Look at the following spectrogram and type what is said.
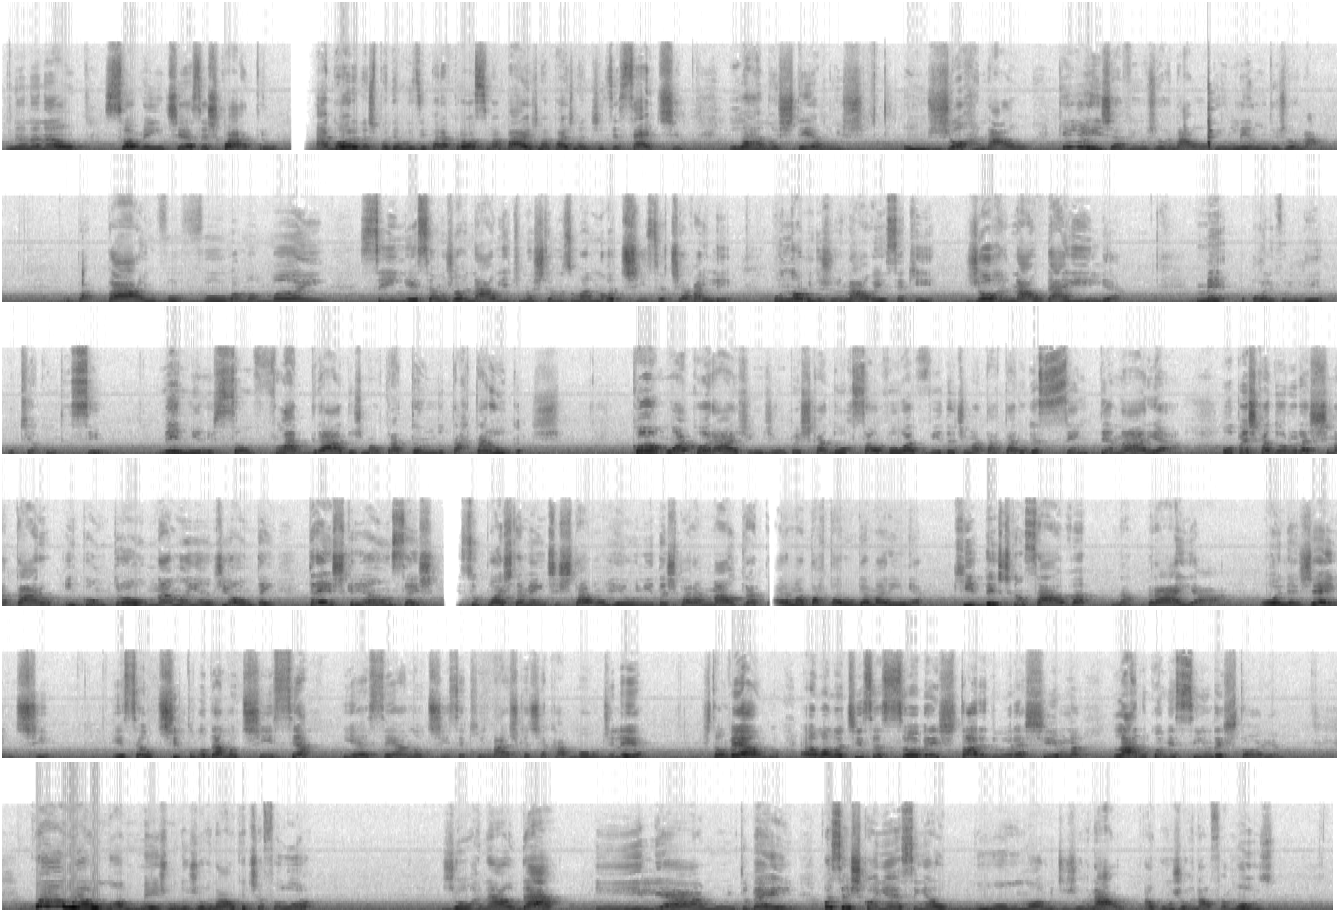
Não, não, não. Somente essas quatro. Agora nós podemos ir para a próxima página, a página 17. Lá nós temos um jornal. Quem aí já viu o jornal? Alguém lendo o jornal? O papai, o vovô, a mamãe. Sim, esse é um jornal e aqui nós temos uma notícia. A tia vai ler. O nome do jornal é esse aqui: Jornal da Ilha. Me... Olha, eu vou ler o que aconteceu. Meninos são flagrados maltratando tartarugas. Como a coragem de um pescador salvou a vida de uma tartaruga centenária? O pescador Urashimataro encontrou na manhã de ontem três crianças que supostamente estavam reunidas para maltratar uma tartaruga marinha que descansava na praia. Olha, gente, esse é o título da notícia e essa é a notícia aqui embaixo que a gente acabou de ler. Estão vendo? É uma notícia sobre a história do Urashima, lá no comecinho da história. Qual é o nome mesmo do jornal que a tia falou? Jornal da Ilha. Muito bem. Vocês conhecem algum nome de jornal? Algum jornal famoso?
